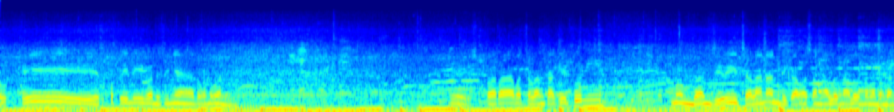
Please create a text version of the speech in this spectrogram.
Oke, seperti kondisinya teman-teman. Para pejalan kaki pun membanjiri jalanan di kawasan alun-alun teman-teman.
